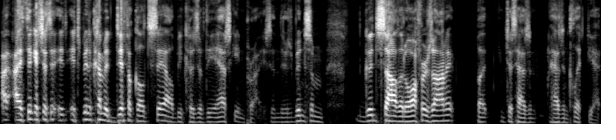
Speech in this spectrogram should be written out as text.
I, think it's just it, it's become a difficult sale because of the asking price, and there's been some good solid offers on it, but it just hasn't hasn't clicked yet.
